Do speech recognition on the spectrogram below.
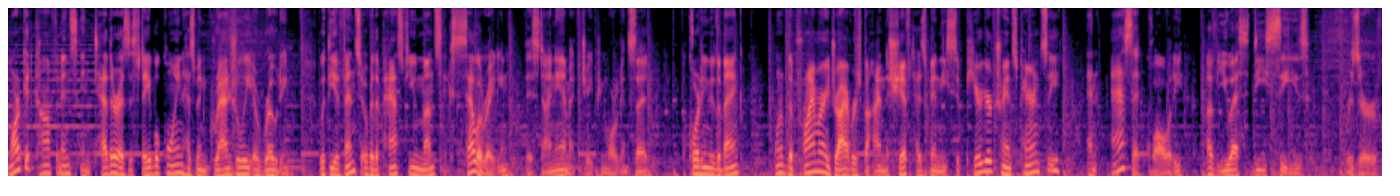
Market confidence in Tether as a stablecoin has been gradually eroding, with the events over the past few months accelerating this dynamic, JP Morgan said. According to the bank, one of the primary drivers behind the shift has been the superior transparency and asset quality of USDC's reserve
